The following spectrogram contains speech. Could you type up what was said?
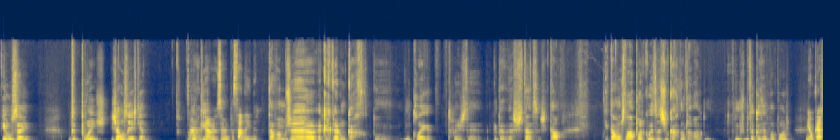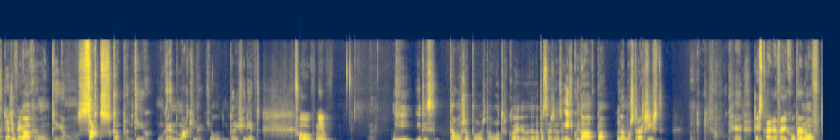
Eu usei, depois já usei este ano. Ah, Porquê? não, eu usei ano passado ainda. Estávamos a, a carregar um carro de um, de um colega, depois de- de- das distâncias e tal. E estávamos lá a pôr coisas e o carro dele estava. Tínhamos muita coisa de vapor. E o carro que era E o velho. carro é um, é um saxo cup antigo, uma grande máquina, aquilo de motor infinito. Fogo mesmo. E eu disse, estávamos a pôr, está outro colega da, da passagem, Ih, cuidado, pá, cuidado, não estragues isto. Quem, quem estraga velho compra novo.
